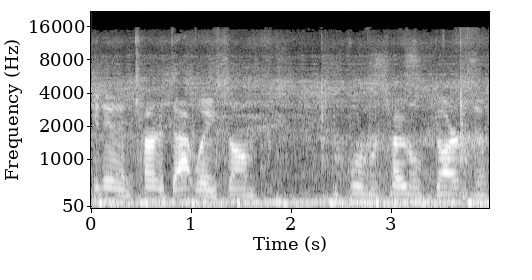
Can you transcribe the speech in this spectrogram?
back it in and turn it that way some before we're total darkness.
